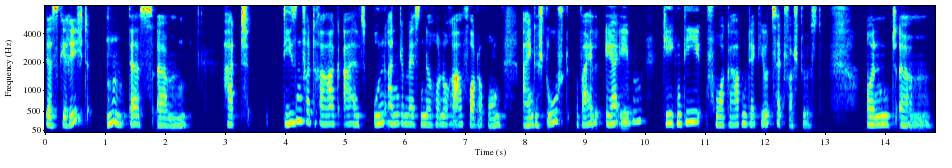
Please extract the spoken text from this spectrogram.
das Gericht, das ähm, hat diesen Vertrag als unangemessene Honorarforderung eingestuft, weil er eben gegen die Vorgaben der GOZ verstößt. Und ähm,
